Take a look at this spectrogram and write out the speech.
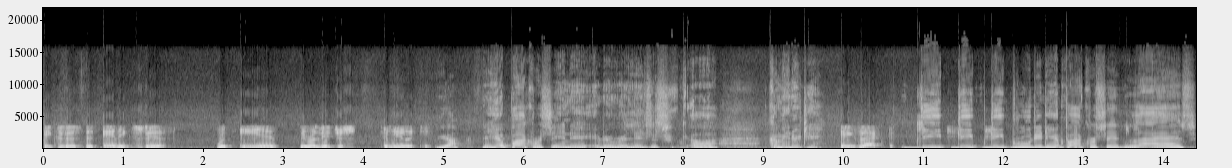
existed and exists within the religious community. Yeah, the hypocrisy in the, the religious uh, community. Exactly. Deep, deep, deep rooted hypocrisy, lies.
